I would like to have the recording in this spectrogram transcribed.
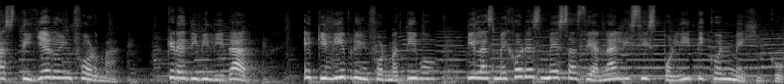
Astillero Informa, credibilidad, equilibrio informativo y las mejores mesas de análisis político en México.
